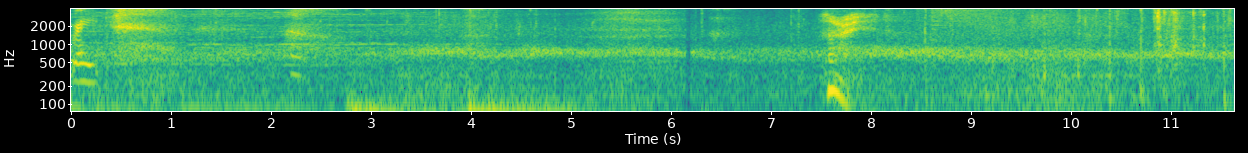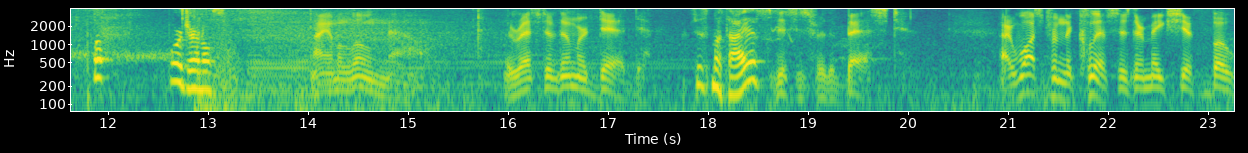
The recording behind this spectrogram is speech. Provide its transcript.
Great. More journals. I am alone now. The rest of them are dead. Is this Matthias? This is for the best. I watched from the cliffs as their makeshift boat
